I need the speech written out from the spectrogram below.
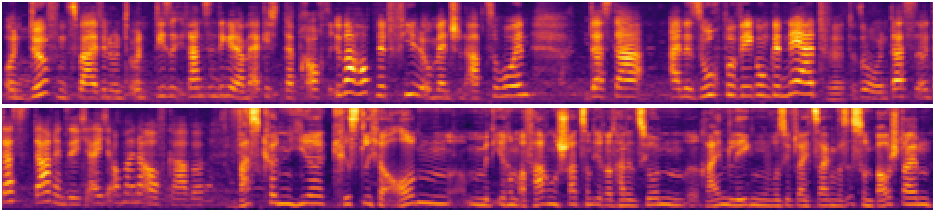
und dürfen zweifeln und, und diese ganzen Dinge, da merke ich, da braucht es überhaupt nicht viel, um Menschen abzuholen, dass da eine Suchbewegung genährt wird. So, und das, und das, darin sehe ich eigentlich auch meine Aufgabe. Was können hier christliche Orden mit ihrem Erfahrungsschatz und ihrer Tradition reinlegen, wo sie vielleicht sagen, das ist so ein Baustein,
